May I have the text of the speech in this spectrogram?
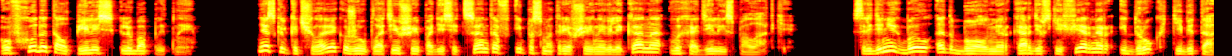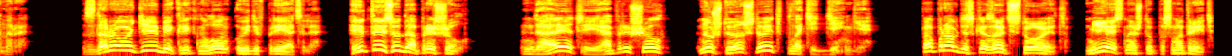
У входа толпились любопытные. Несколько человек, уже уплатившие по 10 центов и посмотревшие на великана, выходили из палатки. Среди них был Эд Болмер, кардивский фермер и друг Киби Таннера. «Здорово, Киби!» — крикнул он, увидев приятеля. «И ты сюда пришел?» «Да, это я пришел. Ну что, стоит платить деньги?» «По правде сказать, стоит. Есть на что посмотреть.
